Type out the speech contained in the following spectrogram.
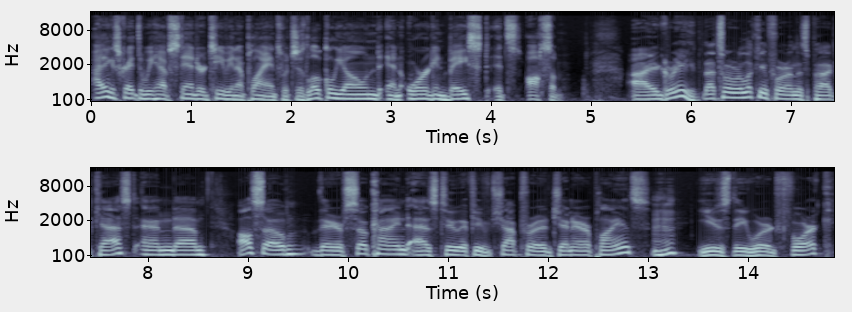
I think it's great that we have Standard TV and Appliance, which is locally owned and Oregon based. It's awesome. I agree. That's what we're looking for on this podcast. And um, also, they're so kind as to if you shop for a Jenn-Air appliance, use the word fork,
